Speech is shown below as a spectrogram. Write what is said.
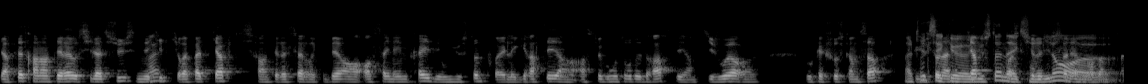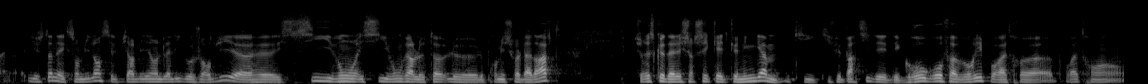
Il y a peut-être un intérêt aussi là-dessus. C'est une Ouais. équipe qui n'aurait pas de cap, qui serait intéressée à le récupérer en, en sign and trade et où Houston pourrait aller gratter un, un second tour de draft et un petit joueur euh, ou quelque chose comme ça. Bah, le truc, Houston c'est que cap Houston, avec son bilan, euh, dans 25. Houston, avec son bilan, c'est le pire bilan de la ligue aujourd'hui. Euh, s'ils vont, s'ils vont vers le, to- le, le premier choix de la draft, tu risques d'aller chercher Kate Cunningham, qui, qui fait partie des, des gros, gros favoris pour être, euh, pour être en,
